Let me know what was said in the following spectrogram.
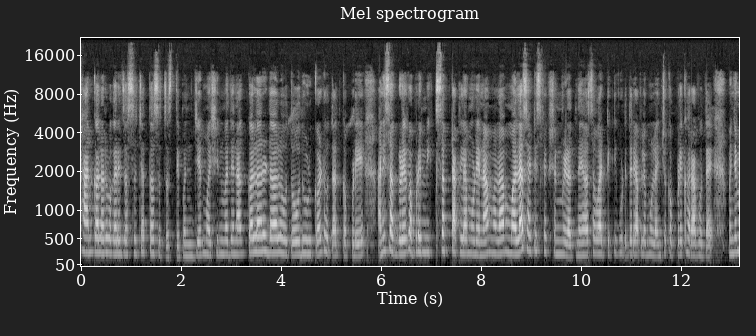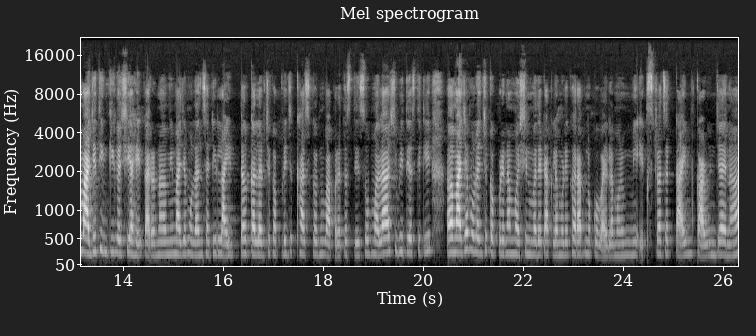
छान कलर वगैरे जसंच्या तसंच असते. पण जे मशीनमध्ये ना कलर डल होतो धुळकट होतात कपडे आणि सगळे कपडे मिक्सअप टाकल्यामुळे ना मला मला सॅटिस्फॅक्शन मिळत नाही. असं वाटते की कुठेतरी आपल्या मुलांचे कपडे खराब होत आहे म्हणजे माझी थिंकिंग अशी आहे कारण मी माझ्या मुलांसाठी लाइट कलरचे कपडे जे खास करून वापरत असते. सो मला अशी भीती असते की माझ्या मुलांचे कपडे ना मशीनमध्ये टाकल्यामुळे खराब नको व्हायला. म्हणून मी एक्स्ट्राचा टाईम काढून जे आहे ना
